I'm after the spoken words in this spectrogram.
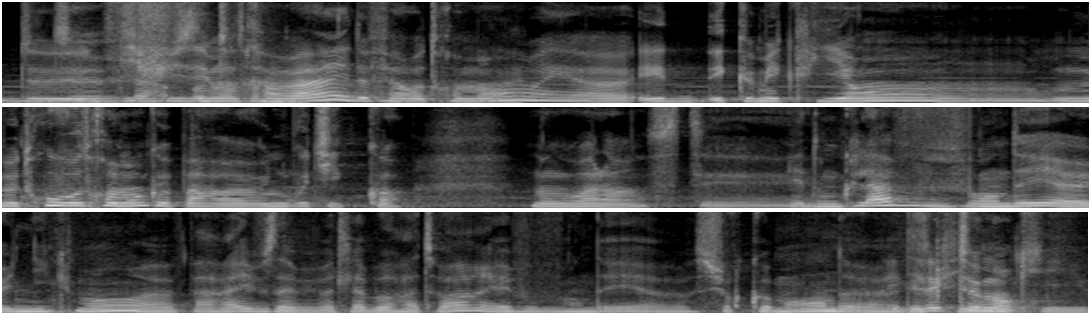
de, diffuser mon travail, de faire autrement et, et, que mes clients me trouvent autrement que par une boutique, quoi. Donc voilà, c'était. Et donc là, vous vendez euh, uniquement, euh, pareil, vous avez votre laboratoire et vous vendez euh, sur commande à des clients qui.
